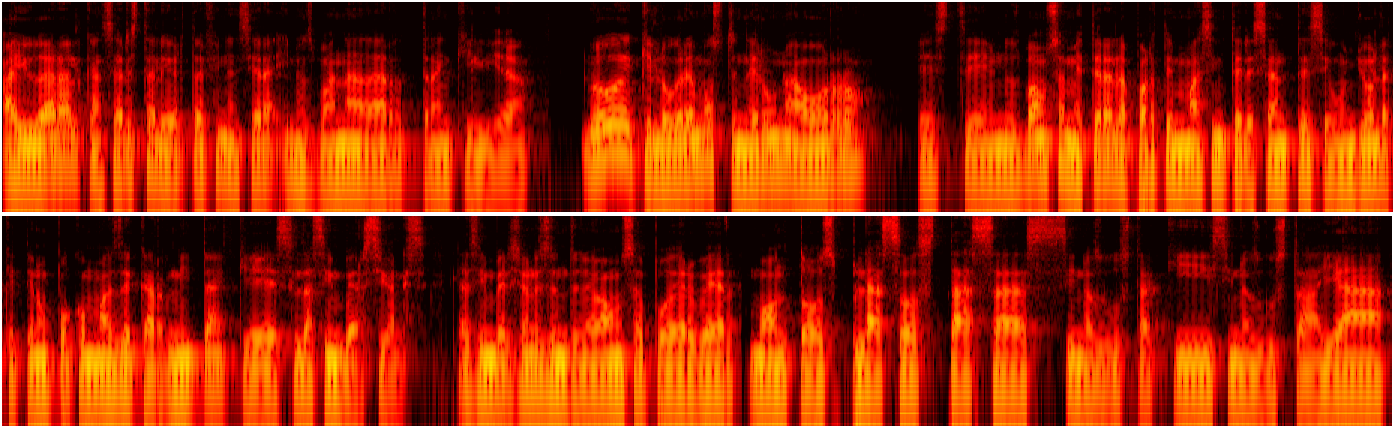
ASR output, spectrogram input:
ayudar a alcanzar esta libertad financiera y nos van a dar tranquilidad. Luego de que logremos tener un ahorro, este, nos vamos a meter a la parte más interesante, según yo, la que tiene un poco más de carnita, que es las inversiones. Las inversiones donde vamos a poder ver montos, plazos, tasas, si nos gusta aquí, si nos gusta allá,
